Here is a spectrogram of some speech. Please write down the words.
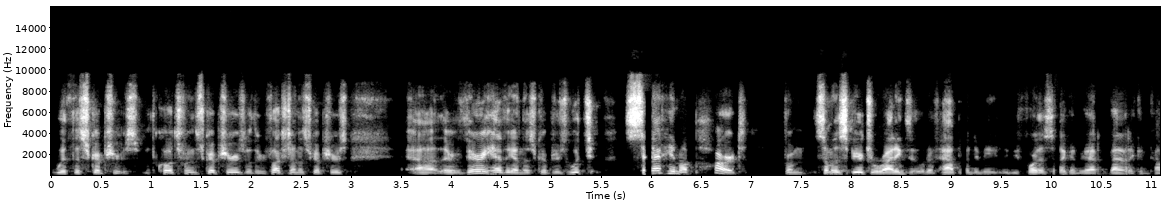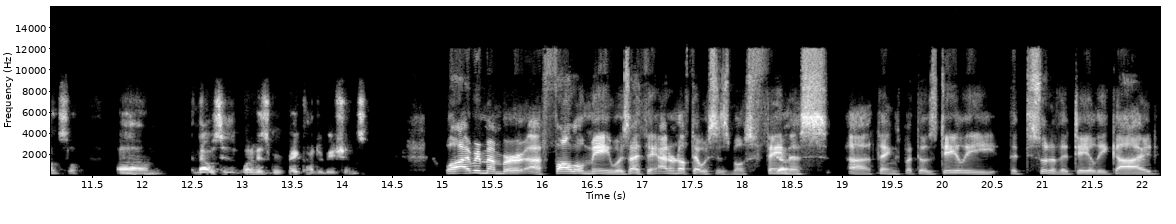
with the scriptures, with quotes from the scriptures, with the reflection on the scriptures. Uh, they're very heavy on the scriptures, which set him apart from some of the spiritual writings that would have happened immediately before the Second Vatican Council. Um, mm-hmm. And that was his, one of his great contributions. Well, I remember uh, "Follow Me" was I think I don't know if that was his most famous yeah. uh, things, but those daily, the sort of the daily guide,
